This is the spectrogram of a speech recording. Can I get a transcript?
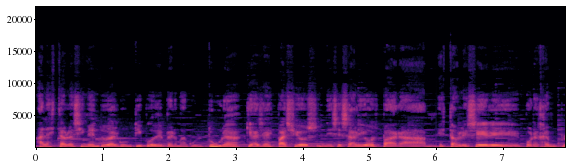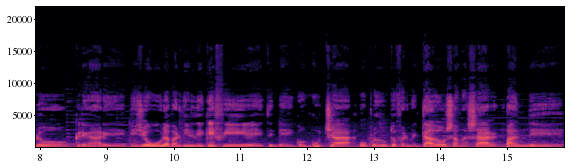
al establecimiento de algún tipo de permacultura, que haya espacios necesarios para establecer, eh, por ejemplo, crear eh, yogur a partir de kéfir, eh, de kombucha o productos fermentados, amasar pan de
